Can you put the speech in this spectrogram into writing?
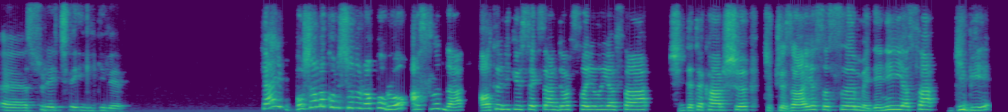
e, süreçle ilgili? Yani boşanma komisyonu raporu aslında 6284 sayılı yasa, şiddete karşı Türk Ceza Yasası, medeni yasa gibi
